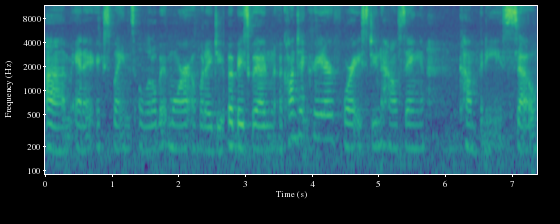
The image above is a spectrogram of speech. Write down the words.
um, and it explains a little bit more of what I do. But basically I'm a content creator for a student housing company. So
